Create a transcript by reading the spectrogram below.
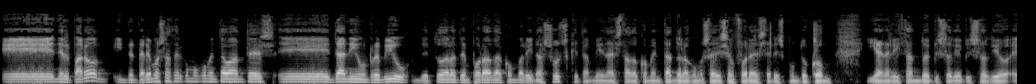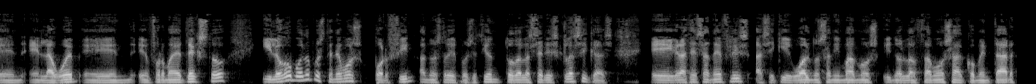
Eh, en el parón intentaremos hacer, como comentaba antes eh, Dani, un review de toda la temporada con Marina Sus, que también ha estado comentándola, como sabéis, en fuera de series.com y analizando episodio a episodio en, en la web en, en, forma de texto. Y luego, bueno, pues tenemos por fin a nuestra disposición todas las series clásicas eh, gracias a Netflix, así que igual nos animamos y nos lanzamos a comentar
